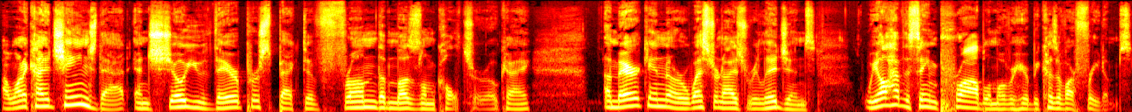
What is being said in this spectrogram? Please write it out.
I want to kind of change that and show you their perspective from the Muslim culture, okay? American or westernized religions, we all have the same problem over here because of our freedoms.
